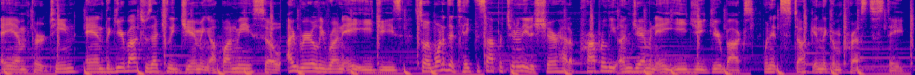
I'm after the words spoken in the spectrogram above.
AM13 and the gearbox was actually jamming up on me so I rarely run AEGs so I wanted to take this opportunity to share how to properly unjam an AEG gearbox when it's stuck in the compressed state.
